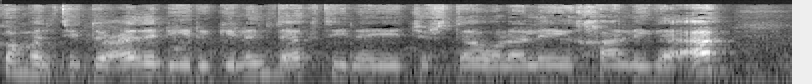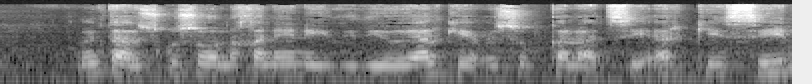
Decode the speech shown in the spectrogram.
commenti ducada dhiirigelinta agtiina ayay jirtaa walaaleyga khaaliga ah. Intaan isku soo naqanaynay videoyaalkii cusub kale aad sii arkaysiin.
